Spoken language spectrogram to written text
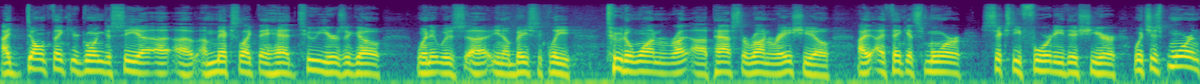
I don't think you're going to see a, a, a mix like they had two years ago when it was, uh, you know, basically two to one run, uh, pass to run ratio. I, I, think it's more 60 40 this year, which is more in,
